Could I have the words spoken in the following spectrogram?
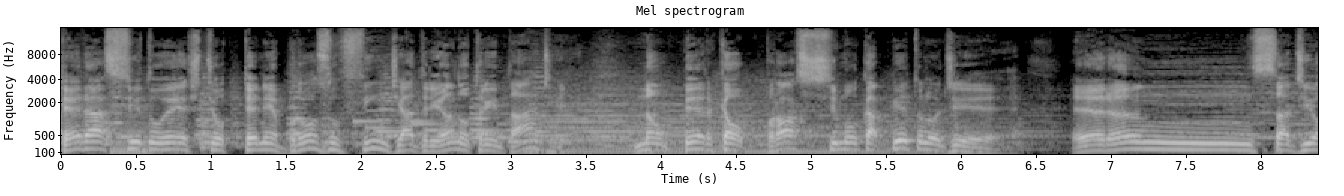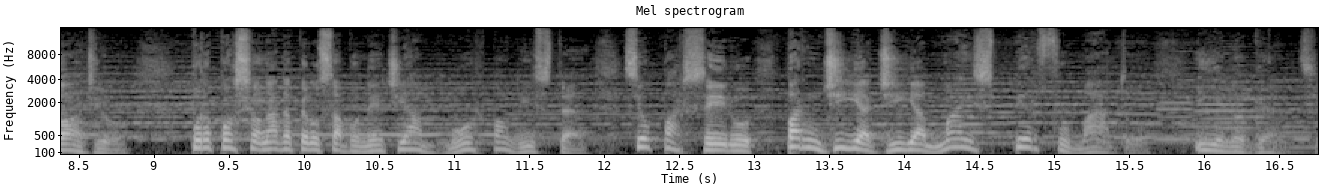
Terá sido este o tenebroso fim de Adriano Trindade? Não perca o próximo capítulo de Herança de Ódio, proporcionada pelo sabonete Amor Paulista, seu parceiro para um dia a dia mais perfumado e elegante.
